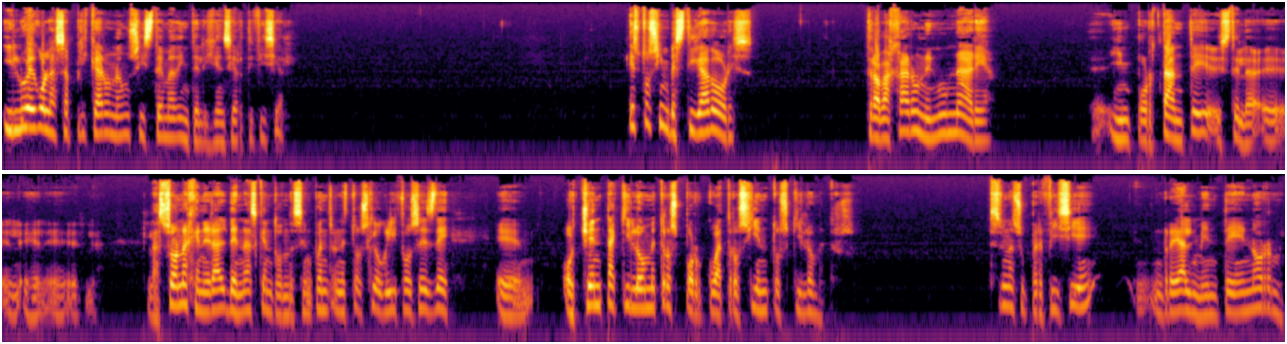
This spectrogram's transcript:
y luego las aplicaron a un sistema de inteligencia artificial. Estos investigadores trabajaron en un área eh, importante, este, la, zona general de Nazca en donde se encuentran estos geoglifos es de 80 kilómetros por 400 kilómetros. Es una superficie realmente enorme.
